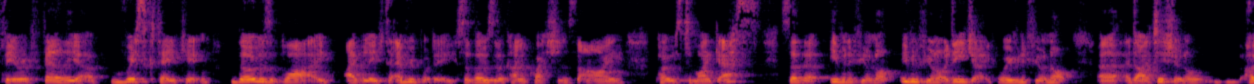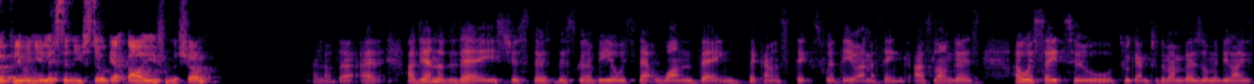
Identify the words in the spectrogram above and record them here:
fear of failure, risk taking. Those apply, I believe, to everybody. So those are the kind of questions that I pose to my guests so that even if you're not even if you're not a DJ or even if you're not uh, a dietitian or hopefully when you listen you still get value from the show. I love that. And at the end of the day, it's just there's there's going to be always that one thing that kind of sticks with you. And I think as long as I always say to to again to the members or maybe like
